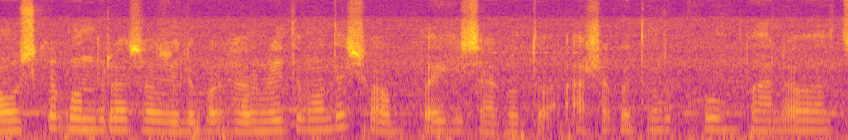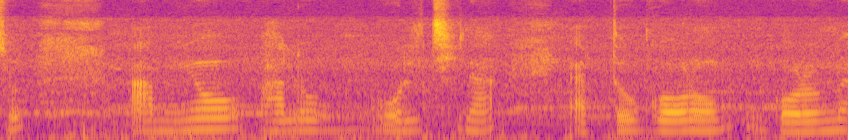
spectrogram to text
নমস্কার বন্ধুরা সজলিপুর ফ্যামিলি তোমাদের সবাইকে স্বাগত। আশা করি তোমরা খুব ভালো আছো। আমিও ভালো বলছি না, এত গরম, গরমে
